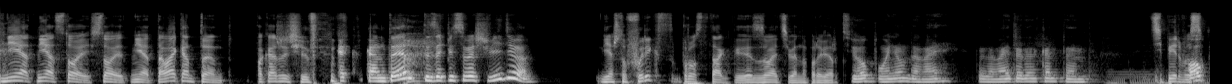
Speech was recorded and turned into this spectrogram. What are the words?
Нет, нет, стой, стой, нет, давай контент. Покажи чит. К- Контент? Ты записываешь видео? Я что, фрик просто так э, звать тебя на проверку? Все, понял, давай. Да Давай тогда контент. Теперь вы... Оп,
